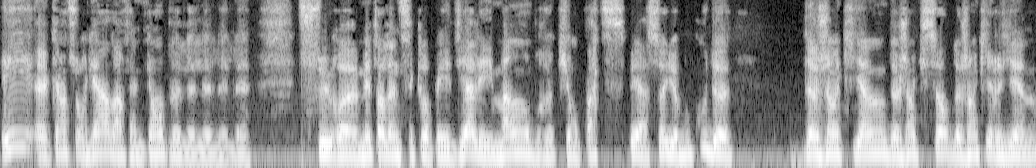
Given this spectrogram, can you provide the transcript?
Et euh, quand tu regardes, en fin de compte, le, le- le- le- le- sur euh, Metal Encyclopedia, les membres qui ont participé à ça, il y a beaucoup de, de gens qui entrent, de gens qui sortent, de gens qui reviennent.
